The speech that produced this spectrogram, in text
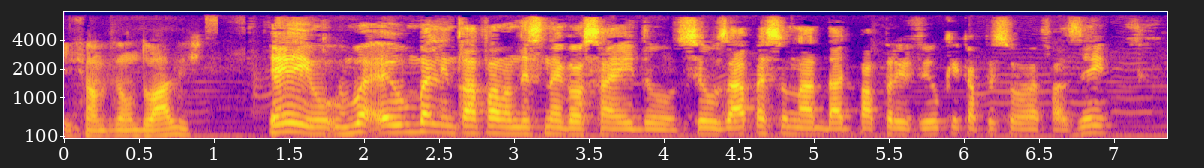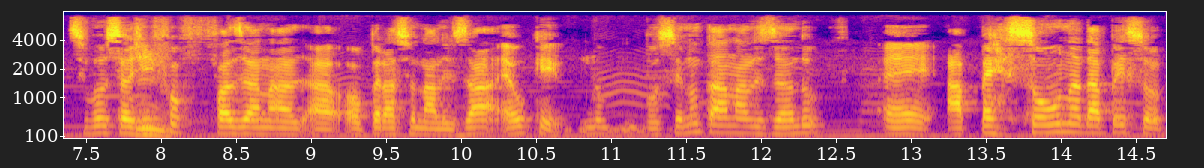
Isso é uma visão dualista. Ei, o, o Belino tá falando desse negócio aí do você usar a personalidade para prever o que, que a pessoa vai fazer. Se você a gente Hum. for fazer ana- a, operacionalizar, é o quê? Você não tá analisando é, a persona da pessoa,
